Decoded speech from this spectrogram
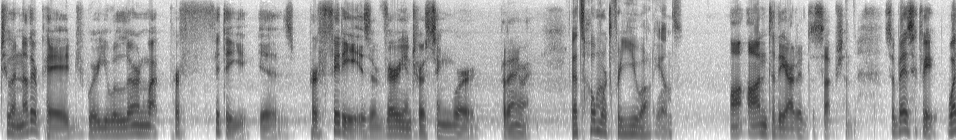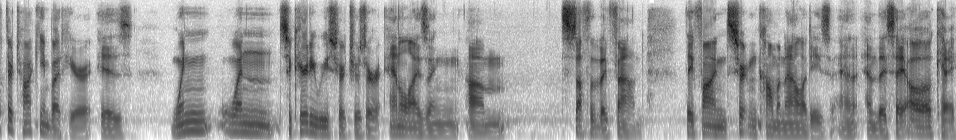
to another page where you will learn what perfidy is. Perfidy is a very interesting word. But anyway. That's homework for you, audience. On to the art of deception. So basically, what they're talking about here is when when security researchers are analyzing um, stuff that they found, they find certain commonalities and, and they say, oh, okay,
